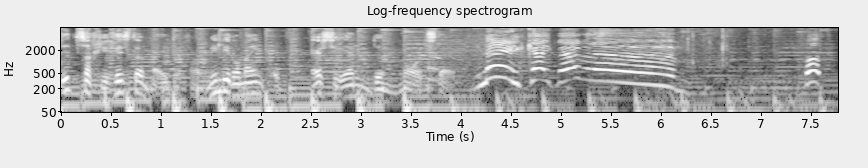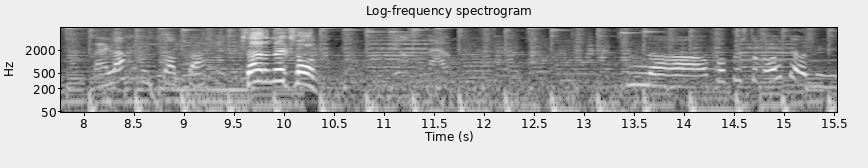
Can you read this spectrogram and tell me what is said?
Dit zag je gisteren bij de familie Romein op RCN De Noordster. Nee, kijk, we hebben hem! Wat? Waar lag die papa? Staat er niks van? Heel snel. Nou, papa is toch ook heel lief?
